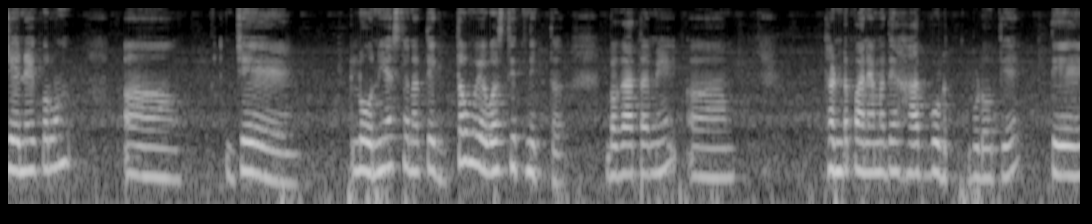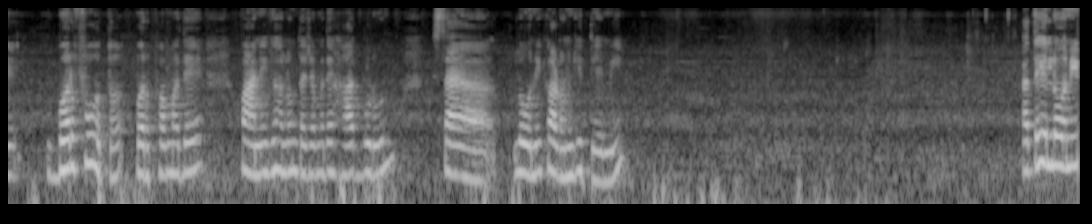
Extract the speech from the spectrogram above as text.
जेणेकरून जे लोणी असतं ना ते एकदम व्यवस्थित निघतं. बघा आता मी थंड पाण्यामध्ये हात बुड बुडवते ते बर्फ होतं. बर्फामध्ये पाणी घालून त्याच्यामध्ये हात बुडवून सा लोणी काढून घेते मी. आता हे लोणी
